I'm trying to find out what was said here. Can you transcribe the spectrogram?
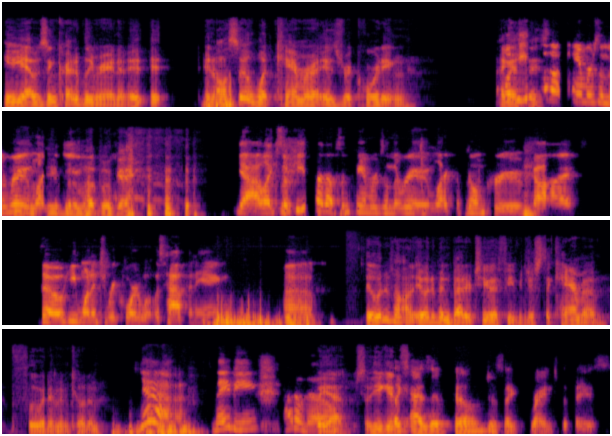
yeah, it was incredibly random. It, it and also what camera is recording? I well, he set up cameras in the room like he put them up. Okay. Yeah, like so he set up some cameras in the room, like the film crew guy. So he wanted to record what was happening. Um, It would have it would have been better too if even just the camera flew at him and killed him. yeah, maybe. I don't know. But yeah, so he gets like as it filmed, just like right into the face.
